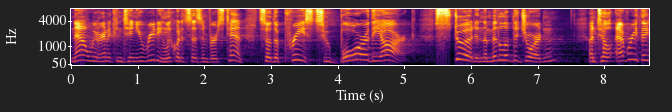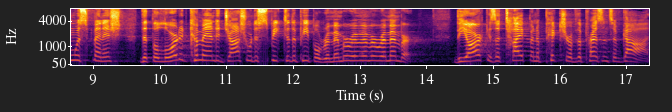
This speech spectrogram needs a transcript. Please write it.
Now we're going to continue reading. Look what it says in verse 10. So the priests who bore the ark stood in the middle of the Jordan until everything was finished that the Lord had commanded Joshua to speak to the people. Remember, remember, remember. The ark is a type and a picture of the presence of God.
